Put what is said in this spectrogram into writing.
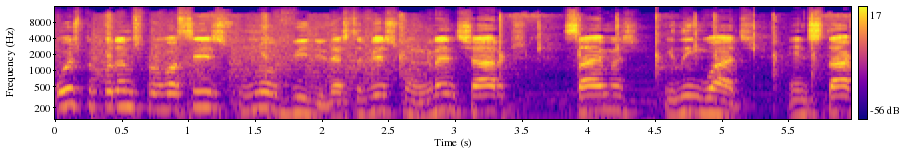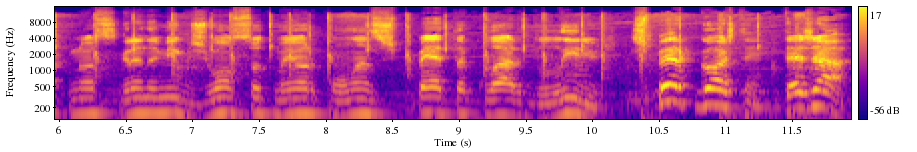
Hoje preparamos para vocês um novo vídeo, desta vez com grandes charcos, saimas e linguados. Em destaque o nosso grande amigo João Sotomayor com um lance espetacular de lírios. Espero que gostem, até já!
